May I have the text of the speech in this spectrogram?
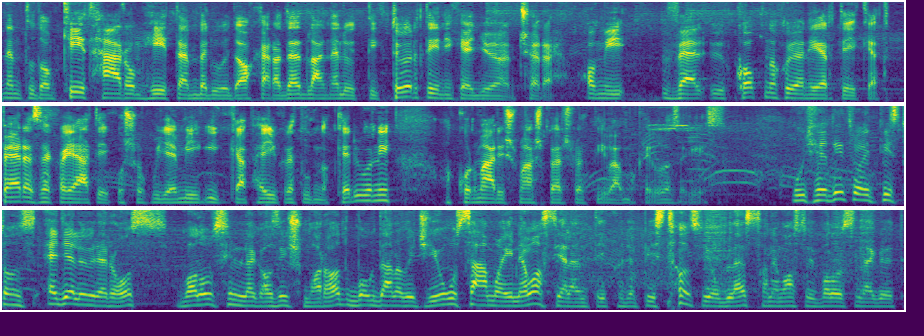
nem tudom, két-három héten belül, de akár a deadline előttig történik egy olyan csere, ami vel ők kapnak olyan értéket, per ezek a játékosok ugye még inkább helyükre tudnak kerülni, akkor már is más perspektívába kerül az egész. Úgyhogy a Detroit Pistons egyelőre rossz, valószínűleg az is marad. Bogdanovics jó számai nem azt jelentik, hogy a Pistons jobb lesz, hanem azt, hogy valószínűleg őt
